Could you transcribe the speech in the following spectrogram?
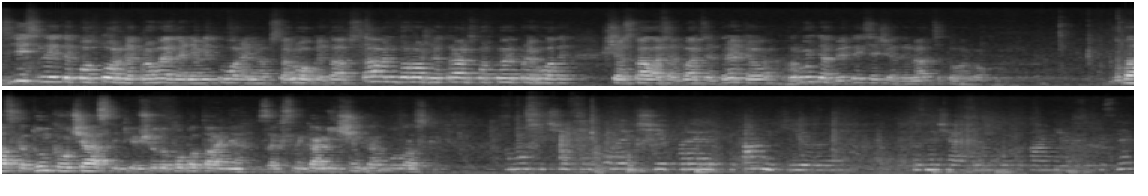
здійснити повторне проведення відтворення обстановки та обставин дорожньо-транспортної пригоди, що сталося 23 грудня 2011 року. Будь ласка, думка учасників щодо клопотання захисника Міщенка. Будь ласка. Ваша честь, враховуючи перелік питань, які е, визначають в захисник,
